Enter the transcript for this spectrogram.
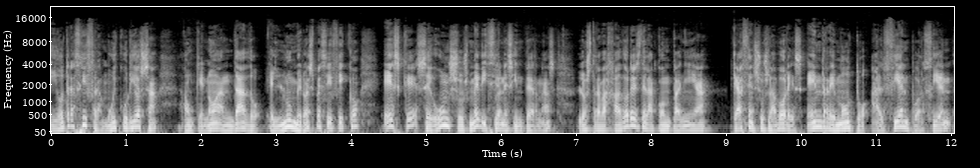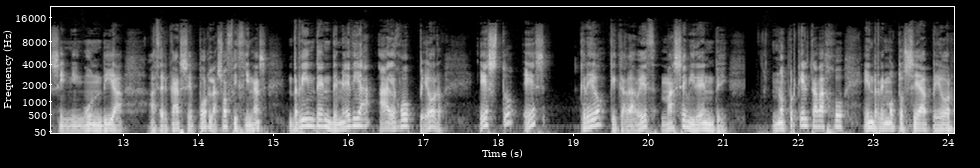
Y otra cifra muy curiosa, aunque no han dado el número específico, es que, según sus mediciones internas, los trabajadores de la compañía que hacen sus labores en remoto al 100% sin ningún día acercarse por las oficinas, rinden de media algo peor. Esto es, creo que cada vez más evidente. No porque el trabajo en remoto sea peor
